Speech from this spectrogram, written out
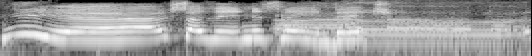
Yeah, it says it in its name, bitch. Uh,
